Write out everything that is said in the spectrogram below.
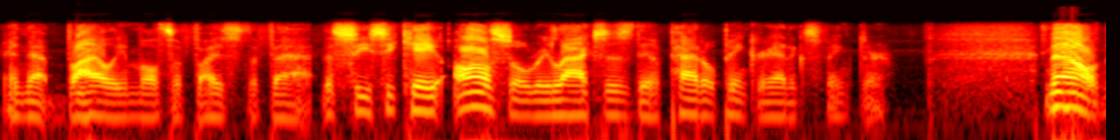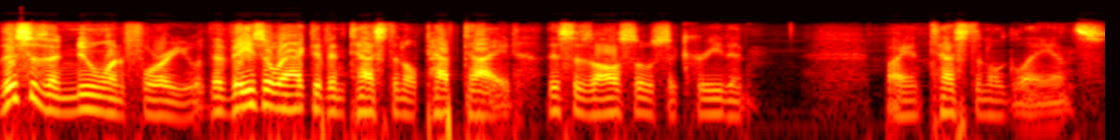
and that bile emulsifies the fat. The CCK also relaxes the hepatopancreatic sphincter. Now, this is a new one for you. The vasoactive intestinal peptide. This is also secreted by intestinal glands.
